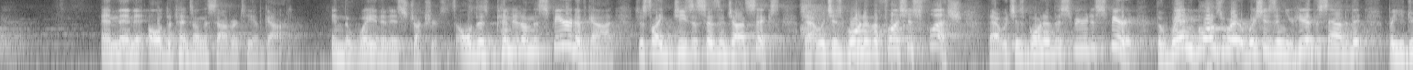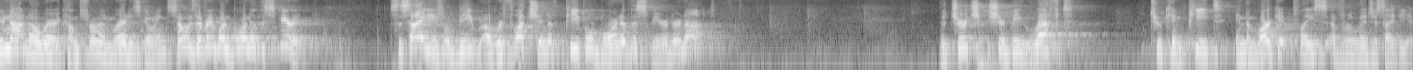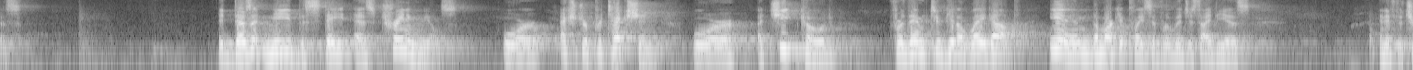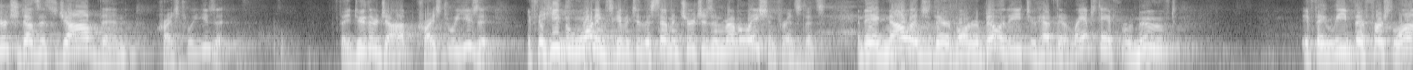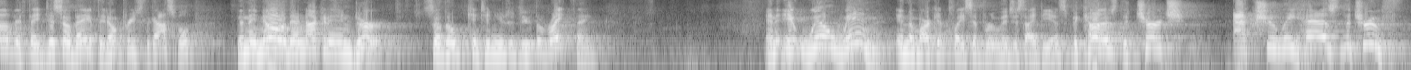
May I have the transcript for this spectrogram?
and then it all depends on the sovereignty of God in the way that it's structured. It's all dependent on the Spirit of God. Just like Jesus says in John 6 that which is born of the flesh is flesh, that which is born of the Spirit is spirit. The wind blows where it wishes, and you hear the sound of it, but you do not know where it comes from and where it is going. So is everyone born of the Spirit. Societies will be a reflection of people born of the Spirit or not. The church should be left to compete in the marketplace of religious ideas. It doesn't need the state as training wheels or extra protection or a cheat code for them to get a leg up in the marketplace of religious ideas. And if the church does its job, then Christ will use it. If they do their job, Christ will use it. If they heed the warnings given to the seven churches in Revelation, for instance, and they acknowledge their vulnerability to have their lampstand removed, if they leave their first love, if they disobey, if they don't preach the gospel, then they know they're not going to endure. So they'll continue to do the right thing. And it will win in the marketplace of religious ideas because the church actually has the truth.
